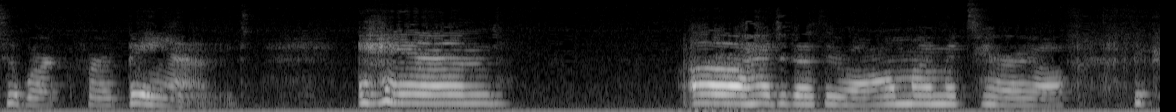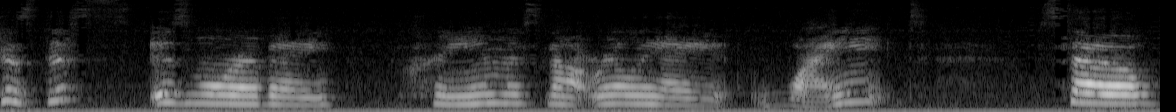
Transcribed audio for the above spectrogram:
to work for a band. And oh, I had to go through all my material because this is more of a cream. It's not really a white. So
